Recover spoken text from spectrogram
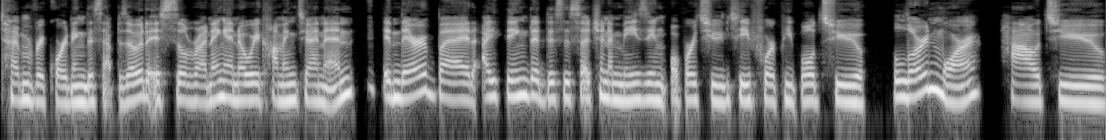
time of recording this episode is still running. I know we're coming to an end in there, but I think that this is such an amazing opportunity for people to learn more how to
